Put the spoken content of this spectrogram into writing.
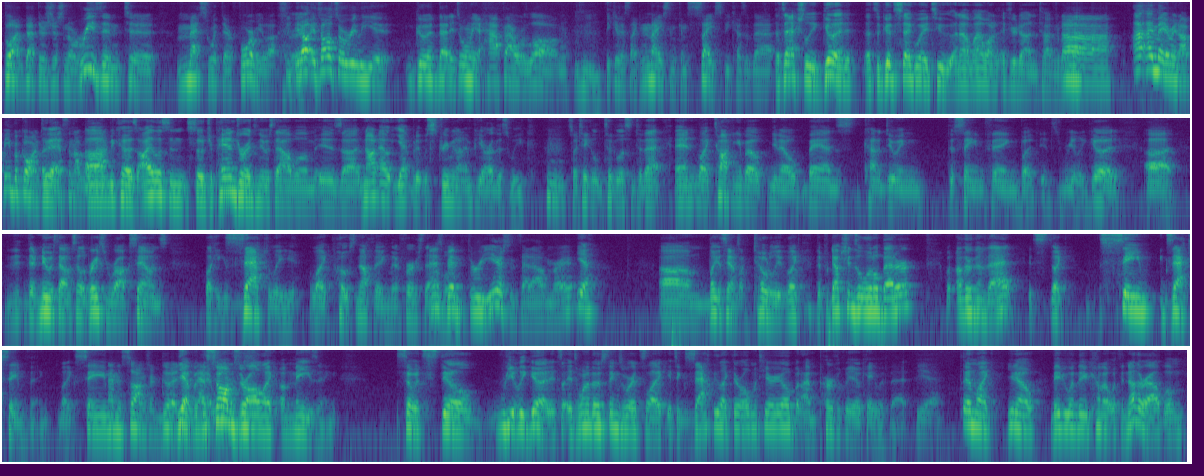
but that there's just no reason to mess with their formula it, Right. al- it's also really uh, good that it's only a half hour long Mhm. because it's like nice and concise because of that That's actually good. That's a good segue to an album I want. If you're done talking about uh, I, I may or may not be, but go on to Okay, this, and I'll go um, back. because I listened. So Japandroids' newest album is uh, not out yet, but it was streaming on NPR this week. Hmm. So I take a, took a listen to that, and like talking about you know bands kind of doing the same thing, but it's really good. Uh, th- their newest album, Celebration Rock, sounds like exactly like Post Nothing, their first and album. it's been three years since that album, right? Yeah. Um, like it sounds like totally like the production's a little better, but other than that, it's like same exact same thing. Like same And the songs are good. Yeah, but the songs works. are all like amazing. So it's still really good. It's it's one of those things where it's like it's exactly like their old material, but I'm perfectly okay with that. Yeah. And like, you know, maybe when they come out with another album,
